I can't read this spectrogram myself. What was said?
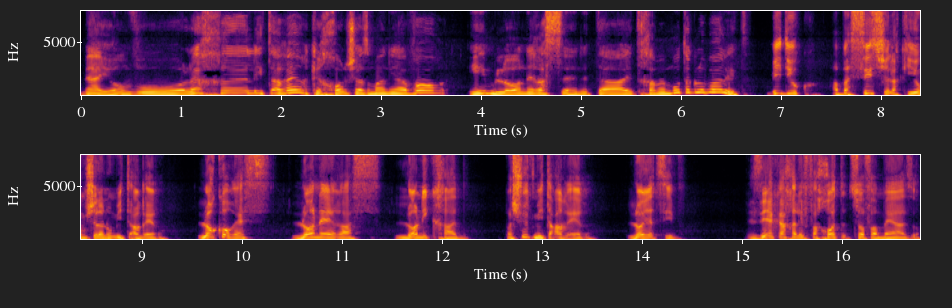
מהיום, והוא הולך אה, להתערער ככל שהזמן יעבור, אם לא נרסן את ההתחממות הגלובלית. בדיוק, הבסיס של הקיום שלנו מתערער. לא קורס, לא נהרס, לא נכחד, פשוט מתערער, לא יציב. וזה יהיה ככה לפחות עד סוף המאה הזו.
